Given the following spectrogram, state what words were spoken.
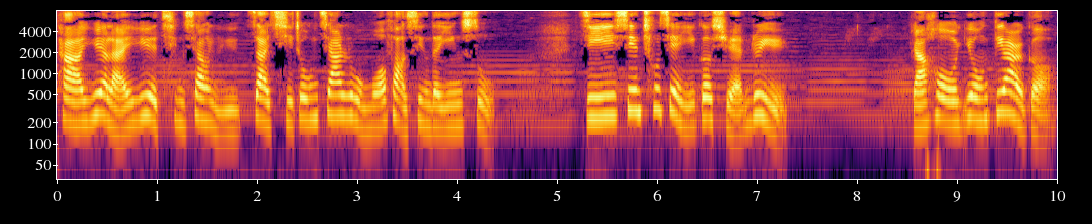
他越来越倾向于在其中加入模仿性的因素，即先出现一个旋律，然后用第二个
